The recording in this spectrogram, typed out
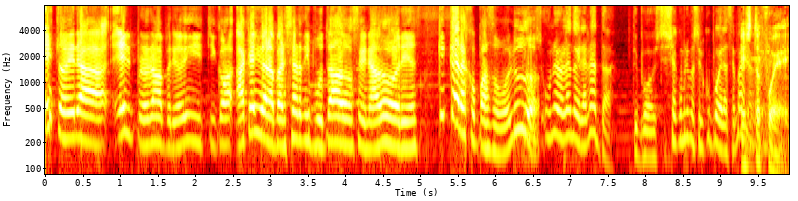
esto era el programa periodístico, acá iban a aparecer diputados, senadores. ¿Qué carajo pasó, boludo? Uno hablando de la nata. Tipo, ya cumplimos el cupo de la semana. Esto fue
